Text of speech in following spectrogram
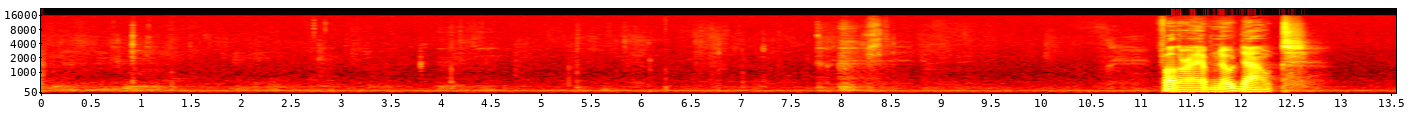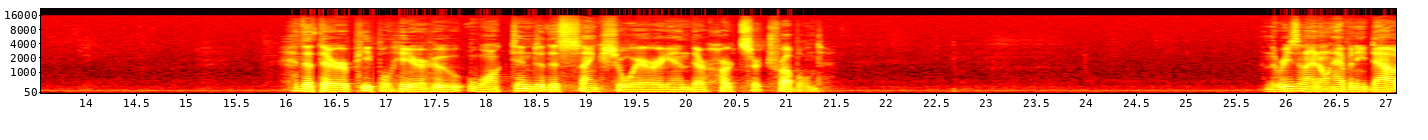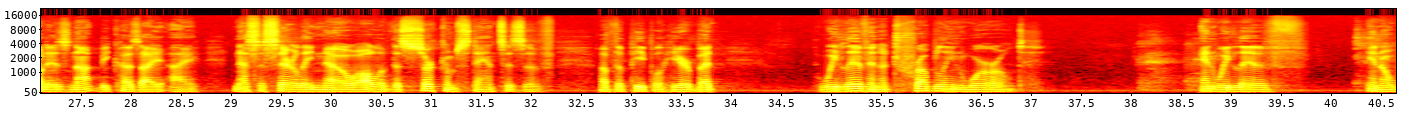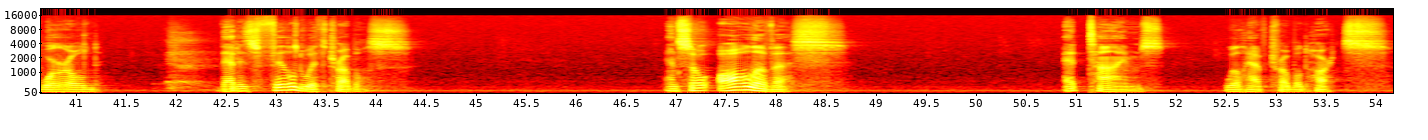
Father, I have no doubt that there are people here who walked into this sanctuary and their hearts are troubled. And the reason I don't have any doubt is not because I, I necessarily know all of the circumstances of, of the people here, but we live in a troubling world. And we live in a world that is filled with troubles. And so, all of us at times will have troubled hearts.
